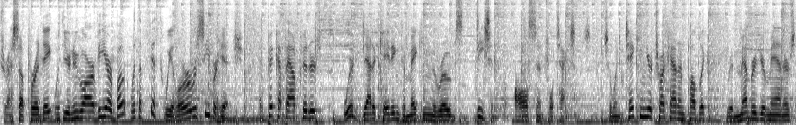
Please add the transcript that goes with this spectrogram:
dress up for a date with your new RV or boat with a fifth wheel or a receiver hitch. At Pickup Outfitters, we're dedicating to making the roads decent for all Central Texans. So when taking your truck out in public, remember your manners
